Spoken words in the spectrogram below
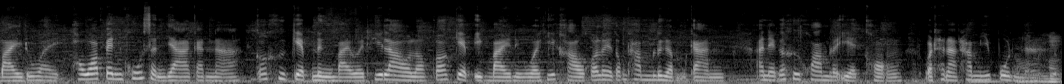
ใบด้วย เพราะว่าเป็นคู่สัญญากันนะ ก็คือเก็บหนึ่งใบไว้ที่เราแล้วก็เก็บอีกใบหนึ่งไว้ที่เขาก็เลยต้องทำเหลื่อมกัน อันนี้ก็คือความละเอียดของวัฒนธรรมญี่ปุ่นนะเป็น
